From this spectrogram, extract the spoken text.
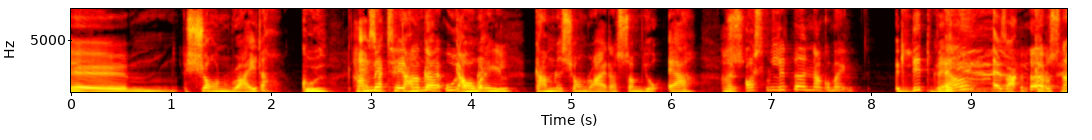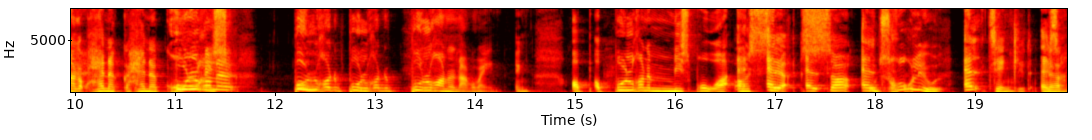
Øhm, Sean Ryder. Gud. Ham med tænder, der er ud over det hele. Gamle Sean Ryder, som jo er Har han også lidt været en narkoman? lidt været. altså, kan du snakke om, han er, han er kronisk, bulrende, bulrende, bulrende narkoman. Ikke? Og, og bulrende misbruger Og ser så utrolig ud. Alt tænkeligt. Altså, Ja.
